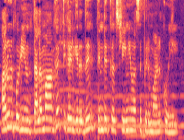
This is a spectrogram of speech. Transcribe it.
அருள் பொழியும் தலமாக திகழ்கிறது திண்டுக்கல் ஸ்ரீனிவாச பெருமாள் கோயில்.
